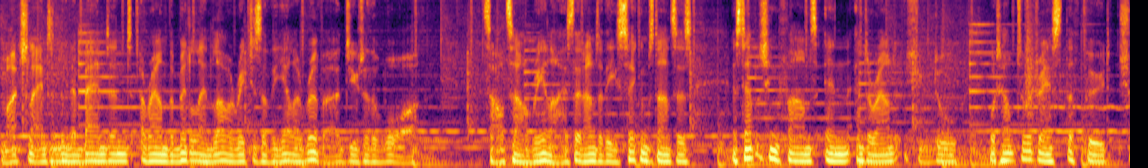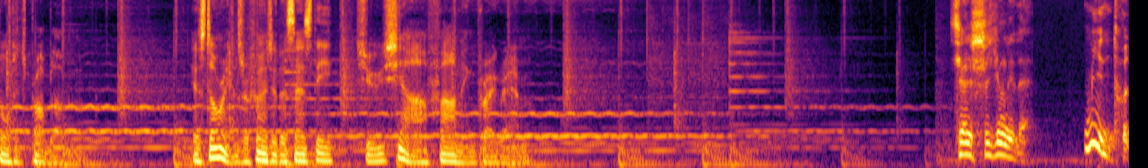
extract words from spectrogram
Much land had been abandoned around the middle and lower reaches of the Yellow River due to the war. Cao Cao realized that under these circumstances, establishing farms in and around Xudu would help to address the food shortage problem. Historians refer to this as the Xuxia farming program. 先实行的呢，民屯，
